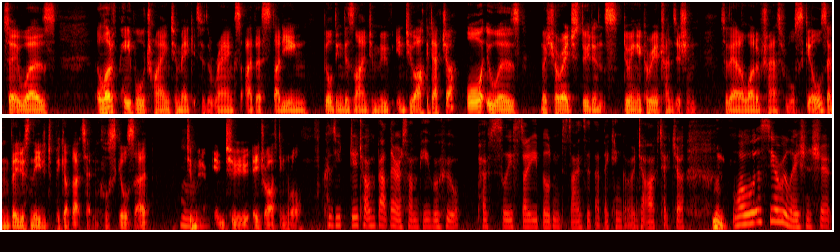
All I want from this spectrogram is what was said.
So it was a lot of people trying to make it through the ranks, either studying building design to move into architecture, or it was mature age students doing a career transition. So they had a lot of transferable skills and they just needed to pick up that technical skill set to Hmm. move into a drafting role. Because you did talk about there are some people who purposely study building design so that they can go into architecture. Mm. What was your relationship,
